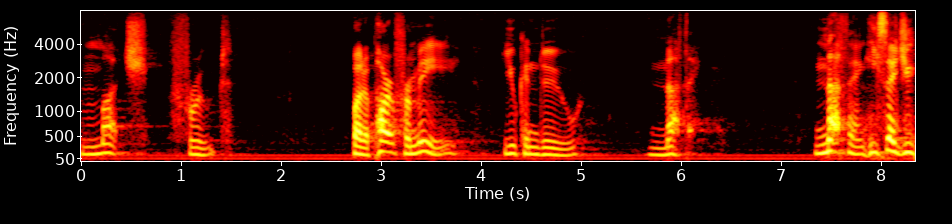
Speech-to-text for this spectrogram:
much fruit. But apart from me, you can do nothing. Nothing. He says you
